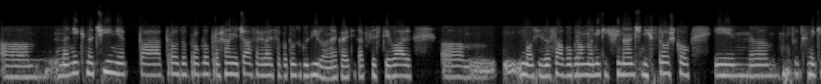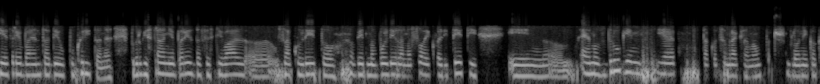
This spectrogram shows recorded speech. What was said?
Um, na nek način je pa pravzaprav bilo vprašanje časa, kdaj se bo to zgodilo, ne? kajti tak festival um, nosi za sabo ogromno nekih finančnih stroškov in um, tudi nekje je treba en ta del pokriti. Ne? Po drugi strani je pa res, da festival uh, vsako leto vedno bolj dela na svoji kvaliteti in um, eno z drugim je, tako kot sem rekla, no, pač bilo nekako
